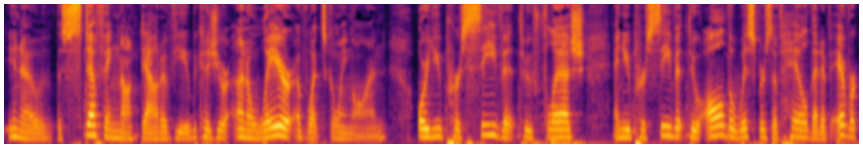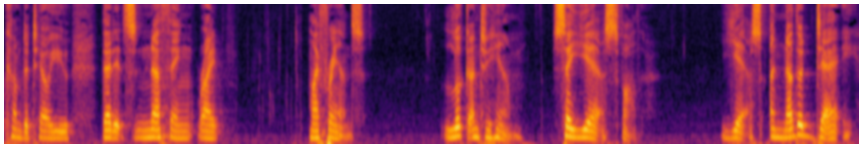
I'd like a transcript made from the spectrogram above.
you know, the stuffing knocked out of you because you're unaware of what's going on, or you perceive it through flesh and you perceive it through all the whispers of hell that have ever come to tell you that it's nothing, right? My friends, look unto him. Say, Yes, Father. Yes, another day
